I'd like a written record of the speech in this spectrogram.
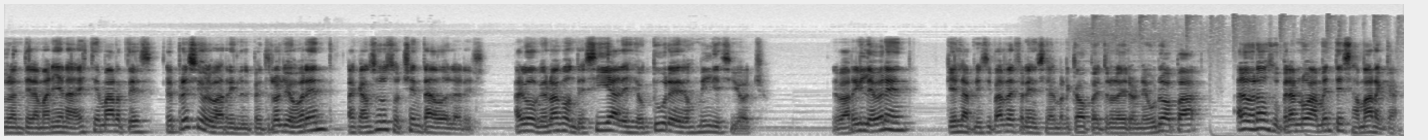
Durante la mañana de este martes, el precio del barril del petróleo Brent alcanzó los 80 dólares, algo que no acontecía desde octubre de 2018. El barril de Brent, que es la principal referencia del mercado petrolero en Europa, ha logrado superar nuevamente esa marca,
